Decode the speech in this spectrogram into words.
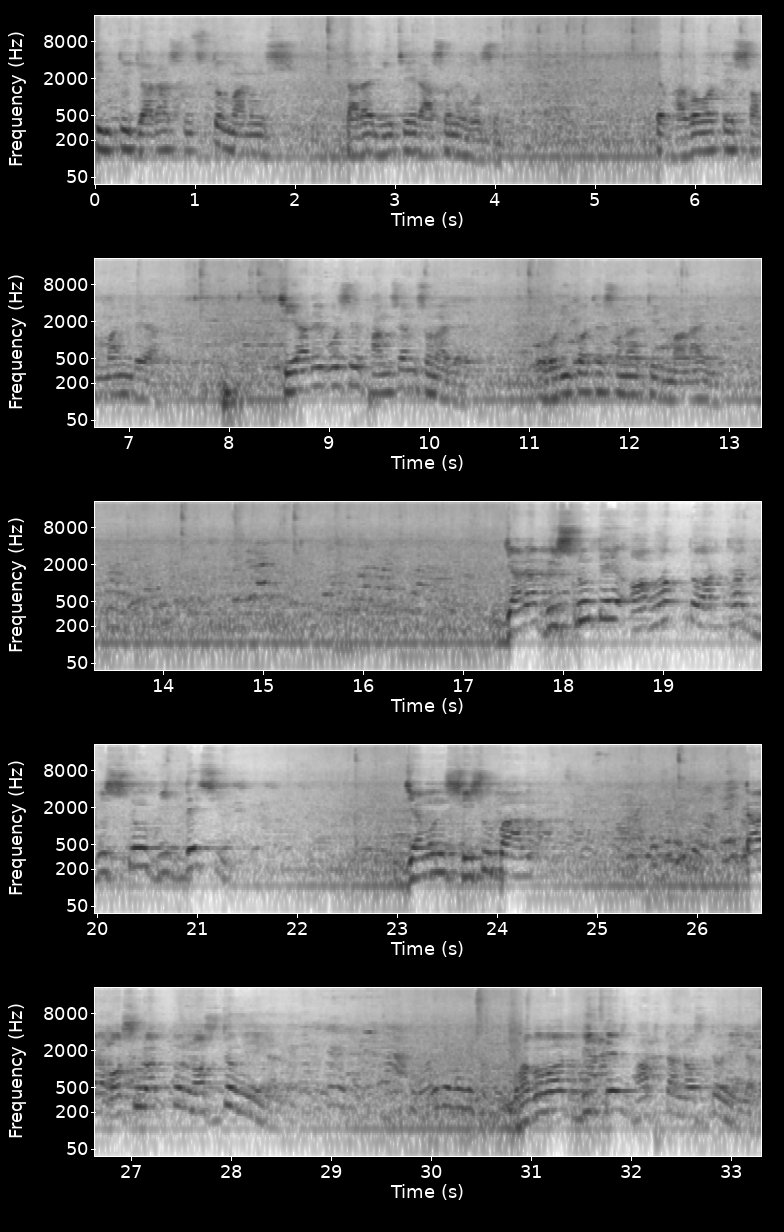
কিন্তু যারা সুস্থ মানুষ, তারা নিচের আসনে বসে। এটা ভাগবতের সম্মান দেয়া চেয়ারে বসে ফাংশন শোনা যায়। হরিকথা শোনা ঠিক মানায় না। যারা বিষ্ণুতে অভক্ত, অর্থাৎ বিষ্ণু বিদ্বেষী, যেমন শিশুপাল তার অসুরত্ব নষ্ট হয়ে গেল। ভগবত বিদ্বেষ ভাবটা নষ্ট হয়ে গেল।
